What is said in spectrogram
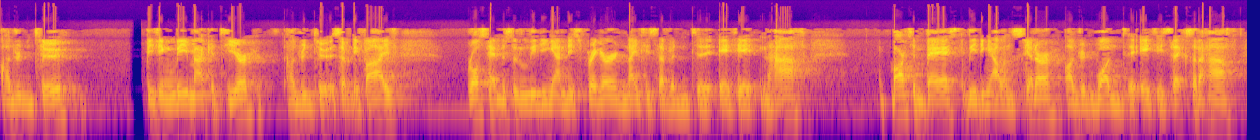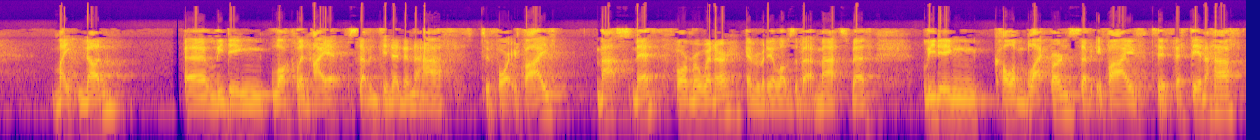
102, beating Lee McAteer, 102 to 75. Ross Henderson leading Andy Springer, 97 to 88 and a half. Martin Best leading Alan Skinner, 101 to 86 and a half. Mike Nunn uh, leading Lachlan Hyatt, 17 and a half to 45. Matt Smith, former winner, everybody loves a bit of Matt Smith, leading Colin Blackburn, 75 to 50 and a half.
